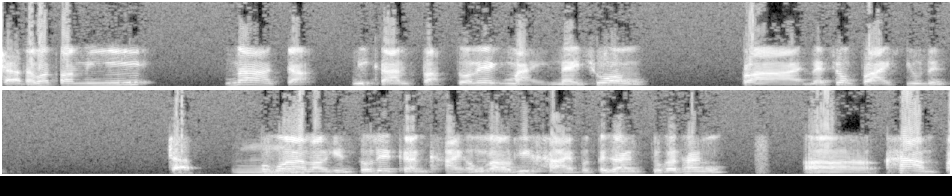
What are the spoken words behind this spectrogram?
ครับแต่ว่าตอนนี้น่าจะมีการปรับตัวเลขใหม่ในช่วงปลายในช่วงปลาย Q1 ครับอืมเพราะว่าเราเห็นตัวเลขการขายของเราที่ขายไปกระทั่งจนกระทั่งเอ่อข้ามไป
